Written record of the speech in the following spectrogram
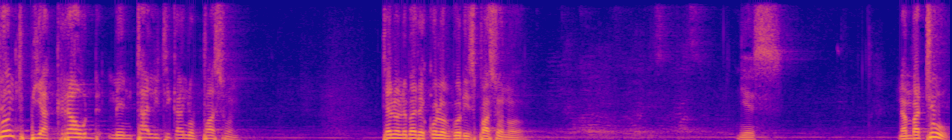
Don't be a crowd mentality kind of person. Tell neighbor the call of God is personal. Yes. Number two.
